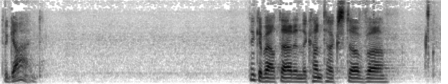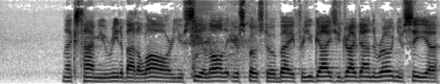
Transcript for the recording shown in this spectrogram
to God. Think about that in the context of uh, next time you read about a law or you see a law that you're supposed to obey. For you guys, you drive down the road and you see a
